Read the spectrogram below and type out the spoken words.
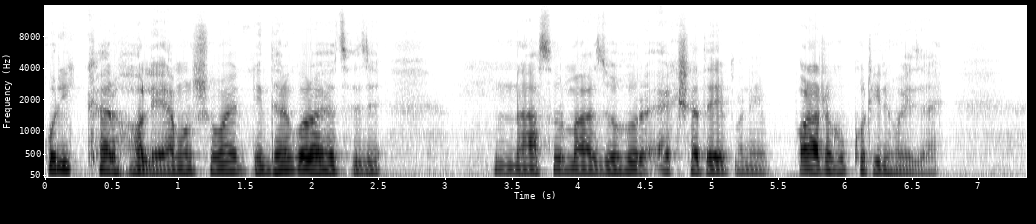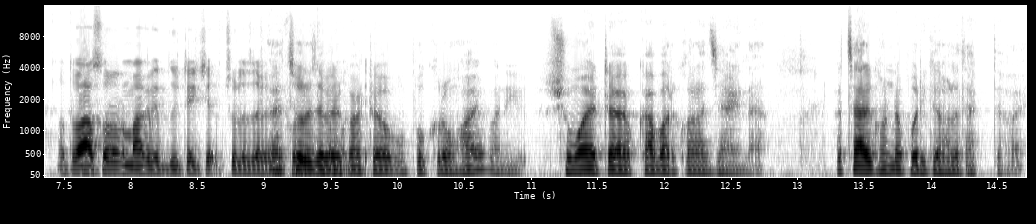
পরীক্ষার হলে এমন সময় নির্ধারণ করা হয়েছে যে আসর মা জোহর একসাথে মানে পড়াটা খুব কঠিন হয়ে যায়। অথবা আসর আর মাগরিব দুইটাই চলে যাবে চলে যাবে এরকম একটা উপক্রম হয় মানে সময়টা কাবার করা যায় না। চার ঘণ্টা পরীক্ষা হলে থাকতে হয়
